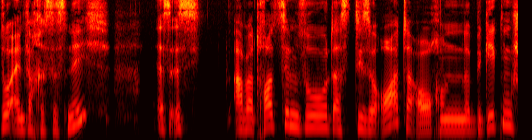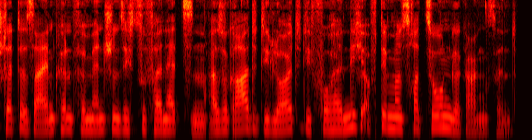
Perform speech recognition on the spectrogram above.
So einfach ist es nicht. Es ist aber trotzdem so, dass diese Orte auch eine Begegnungsstätte sein können für Menschen, sich zu vernetzen. Also gerade die Leute, die vorher nicht auf Demonstrationen gegangen sind.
